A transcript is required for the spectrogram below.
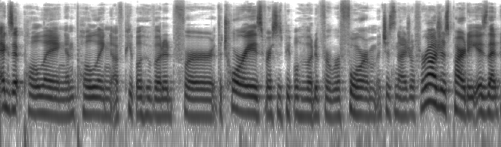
exit polling and polling of people who voted for the Tories versus people who voted for Reform, which is Nigel Farage's party, is that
